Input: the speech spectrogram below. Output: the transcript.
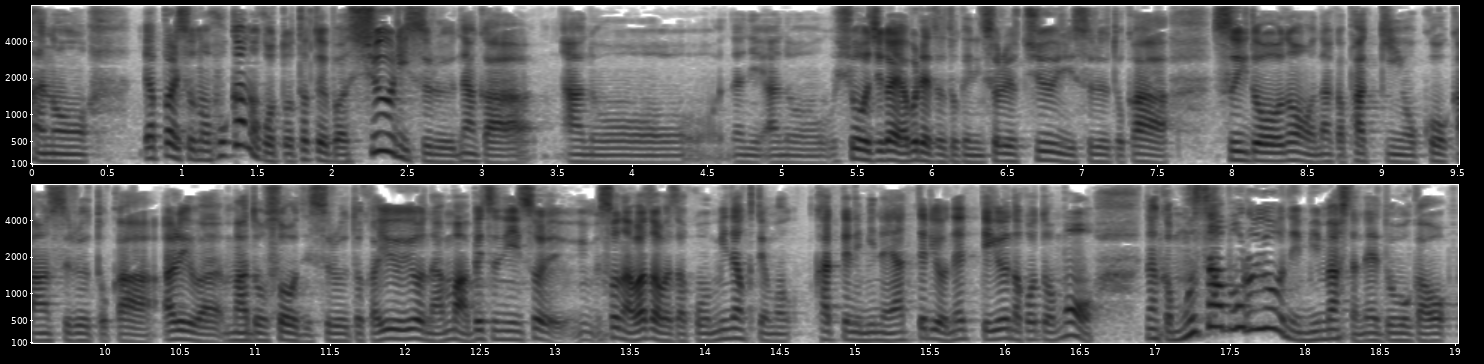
あの、やっぱりその他のこと、例えば修理する、なんか、あの、何、あの、障子が破れた時にそれを注意するとか、水道のなんかパッキンを交換するとか、あるいは窓掃除するとかいうような、まあ別にそれ、そんなわざわざこう見なくても勝手にみんなやってるよねっていうようなことも、なんかむさぼるように見ましたね、動画を。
